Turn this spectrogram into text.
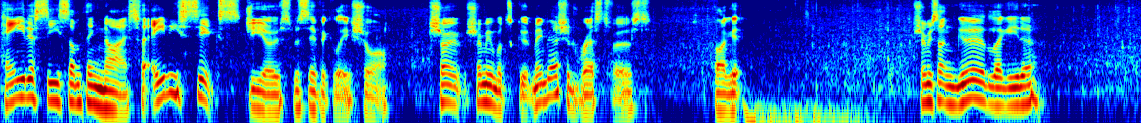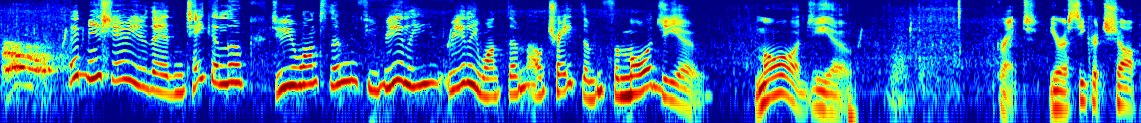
Pay to see something nice. For 86 Geo specifically, sure. Show show me what's good. Maybe I should rest first. Fuck it. Show me something good, Leg Eater. Let me show you then. Take a look. Do you want them? If you really, really want them, I'll trade them for more Geo. More Geo. Great. You're a secret shop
